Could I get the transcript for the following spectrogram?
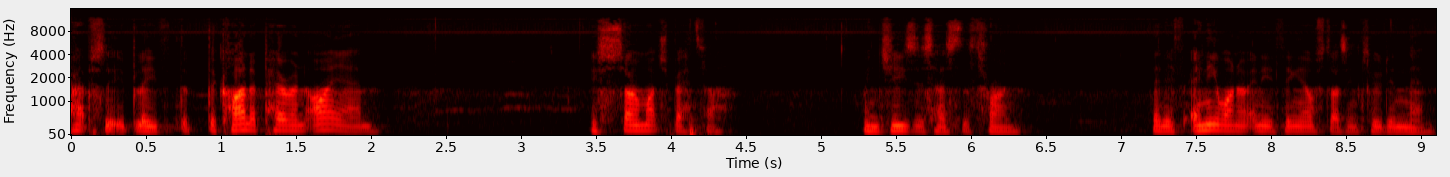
Absolutely believe the, the kind of parent I am is so much better when Jesus has the throne than if anyone or anything else does, including them.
